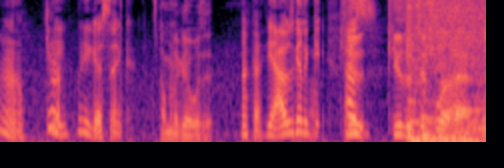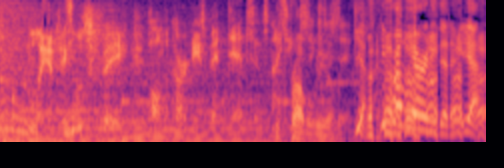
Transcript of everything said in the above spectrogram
I don't know. What, do Sure. you, what do you guys think? I'm going to go with it. Okay, yeah, I was gonna get. Cue, was, cue the tinfoil hat. The moon landing was fake. Paul McCartney's been dead since It's probably 1966. yeah, he probably already did it. Yeah,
